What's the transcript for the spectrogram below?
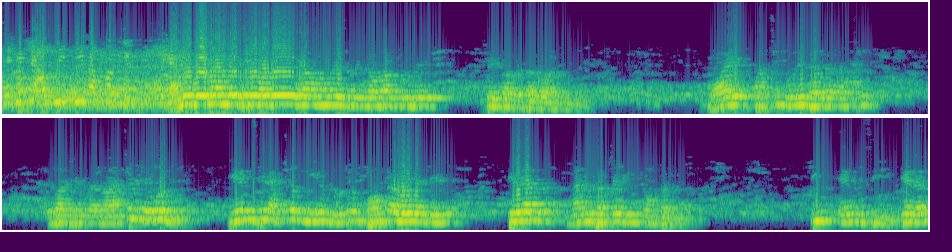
সেক্ষেত্রে আপনি কি বার্তা দিলেন? আমি বললাম যে যেভাবে ওরা আমাদের সাথে ব্যবহার করবে, সেইভাবে ব্যবহার করবে। ভয় পাচ্ছি বলে ভয় দেখাচ্ছি এবার সেটা অ্যাকচুয়ালি দেখুন টিএমসির অ্যাকচুয়াল নিয়ে নতুন ফর্মটা হয়ে গেছে tailor manufacturing company TMC tailor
